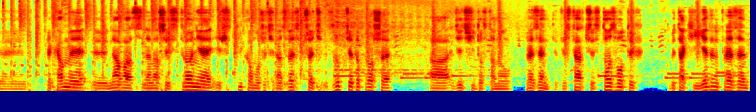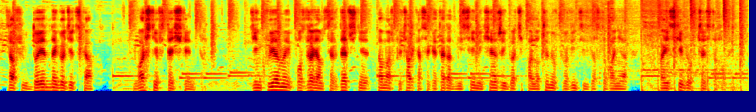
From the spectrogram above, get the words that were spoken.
Yy, Czekamy yy, na Was na naszej stronie. Jeśli tylko możecie nas wesprzeć, zróbcie to proszę, a dzieci dostaną prezenty. Wystarczy 100 zł, by taki jeden prezent trafił do jednego dziecka właśnie w te święta. Dziękujemy, pozdrawiam serdecznie. Tomasz Pieczarka, sekretarz misyjny księży i braci Palotynów prowincji Zwiastowania Pańskiego w Częstochowie.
